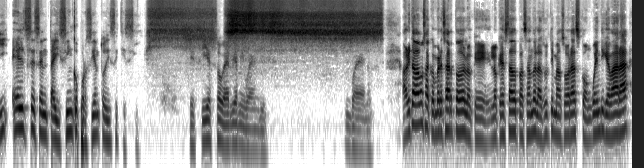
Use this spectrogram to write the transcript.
Y el 65% dice que sí. Que sí es soberbia, mi Wendy. Bueno. Ahorita vamos a conversar todo lo que, lo que ha estado pasando las últimas horas con Wendy Guevara,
